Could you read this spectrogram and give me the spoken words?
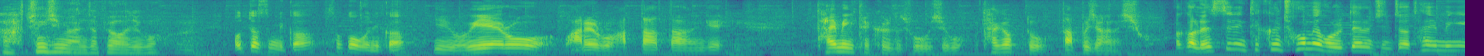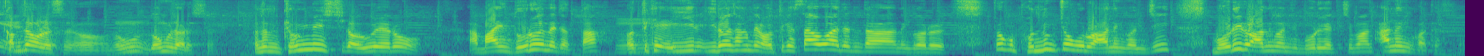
아, 중심이 안 잡혀가지고. 어떻습니까? 섞어 보니까. 이 위로 아래로 왔다 갔다 하는 게 타이밍 태클도 좋으시고 타격도 나쁘지 않으시고. 아까 레슬링 태클 처음에 걸 때는 진짜 타이밍이 깜짝 놀랐어요. 너무 너무 잘했어요. 근데 경민 씨가 의외로 아, 많이 노련해졌다? 어떻게 이, 이런 상대를 어떻게 싸워야 된다는 거를 조금 본능적으로 아는 건지 머리로 아는 건지 모르겠지만 아는 것 같았어요.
